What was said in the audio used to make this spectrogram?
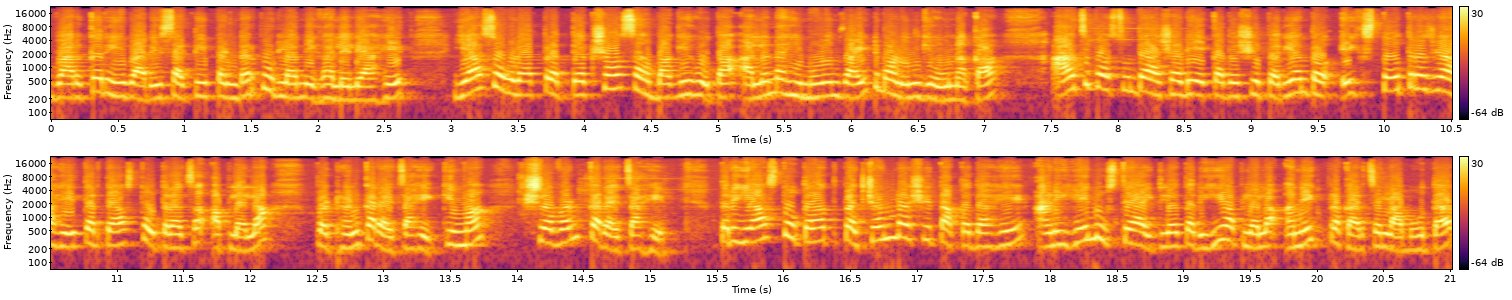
वारकरी वारीसाठी पंढरपूरला निघालेले आहेत. या सोहळ्यात प्रत्यक्ष सहभागी होता आलं नाही म्हणून वाईट मानून घेऊ नका. आजपासून ते आषाढी एकादशीपर्यंत एक स्तोत्र जे आहे तर त्या स्तोत्राचं आपल्याला पठण करायचं आहे. किंवा श्रवण करायचं आहे. तर या स्तोत्रात प्रचंड अशी ताकद आहे आणि हे नुसते ऐकलं तरीही आपल्याला अनेक प्रकारचे लाभ होतात.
